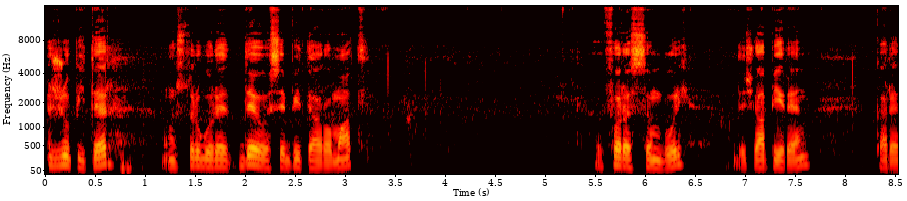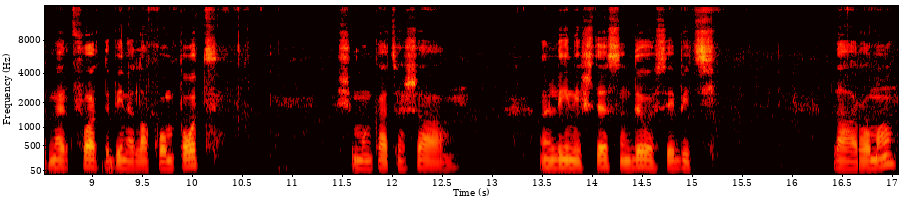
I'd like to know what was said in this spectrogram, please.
Jupiter, un strugure deosebit aromat, fără sâmburi, deci apiren, care merg foarte bine la compot, și mâncați așa în liniște, sunt deosebiți la aromă.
